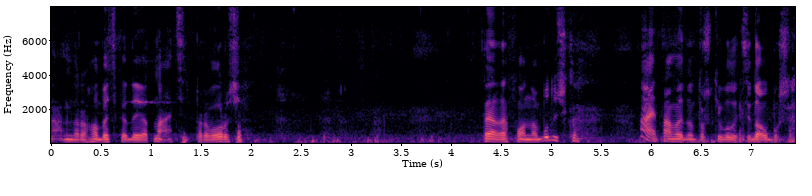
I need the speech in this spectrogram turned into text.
А, Дрогобицька 19, праворуч. Телефонна будочка. А, і там видно трошки вулиці Довбуша.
